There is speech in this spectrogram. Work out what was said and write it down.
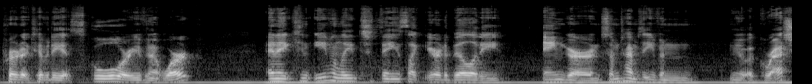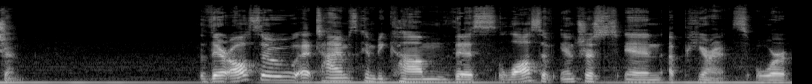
productivity at school or even at work, and it can even lead to things like irritability, anger, and sometimes even you know aggression. There also at times can become this loss of interest in appearance or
